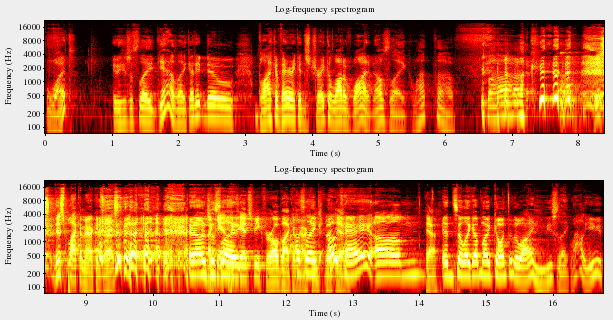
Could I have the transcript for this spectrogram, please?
what? And he's just like, yeah, like I didn't know black Americans drank a lot of wine. And I was like, what the fuck? This, this black American does. and I was I just can't, like, I can't speak for all black I was Americans, like, but yeah. okay. Um, Yeah. And so like I'm like going through the wine, and he's like, wow, you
